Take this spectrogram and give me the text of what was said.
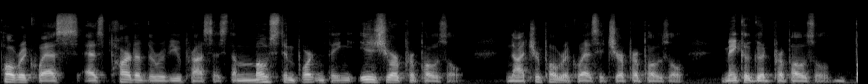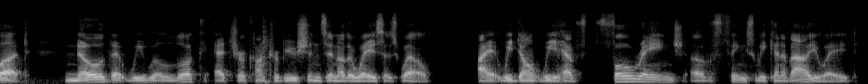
pull requests as part of the review process. The most important thing is your proposal, not your pull request, it's your proposal. Make a good proposal, but know that we will look at your contributions in other ways as well. I, we don't, we have full range of things we can evaluate.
